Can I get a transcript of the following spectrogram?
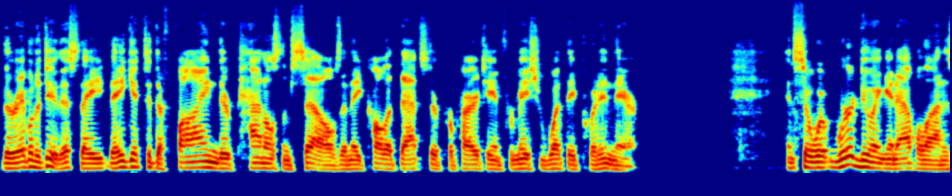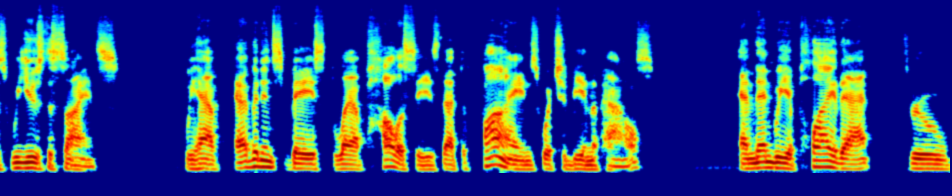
they're able to do this. They they get to define their panels themselves, and they call it that's their proprietary information, what they put in there. And so what we're doing in Avalon is we use the science. We have evidence-based lab policies that defines what should be in the panels. And then we apply that through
